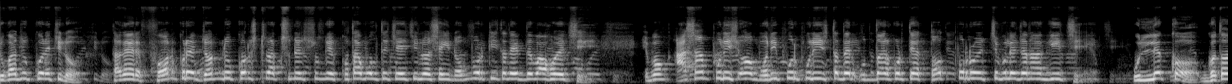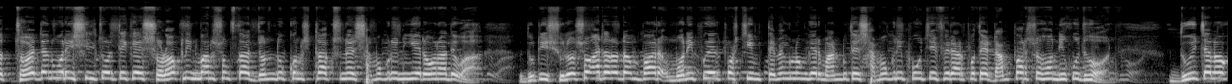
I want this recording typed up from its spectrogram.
যোগাযোগ করেছিল, তাদের ফোন করে জন্ডু কনস্ট্রাকশনের সঙ্গে কথা বলতে চেয়েছিল সেই নম্বরটি তাদের দেওয়া হয়েছে। এবং আসাম পুলিশ ও মণিপুর পুলিশ তাদের উদ্ধার করতে তৎপর রয়েছে বলে জানা গিয়েছে। উল্লেখ্য, গত ছয় জানুয়ারি শিলচর থেকে সড়ক নির্মাণ সংস্থা জন্ডু কনস্ট্রাকশনের সামগ্রী নিয়ে রওনা দেওয়া। দুটি ষোলোশো আঠারো ডাম্পার মণিপুরের পশ্চিম তেমেংলঙ্গের মান্ডুতে সামগ্রী পৌঁছে ফেরার পথে ডাম্পার সহ নিখোঁজ হন। দুই চালক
